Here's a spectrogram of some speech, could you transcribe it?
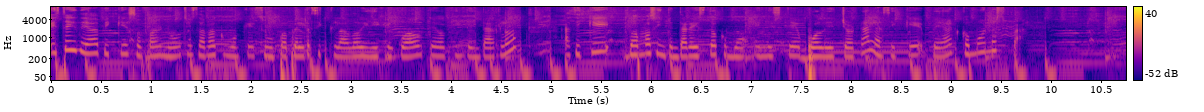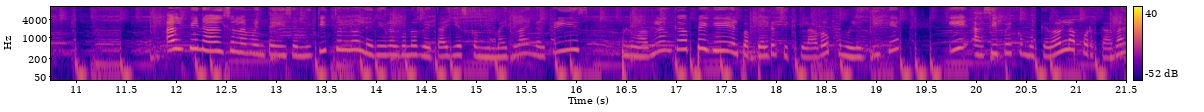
Esta idea vi que Sofar Notes usaba como que su papel reciclado y dije, wow, tengo que intentarlo. Así que vamos a intentar esto como en este bullet journal, así que vean cómo nos va. Al final solamente hice mi título, le di algunos detalles con mi Might Liner gris, pluma blanca, pegué el papel reciclado como les dije y así fue como quedó la portada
